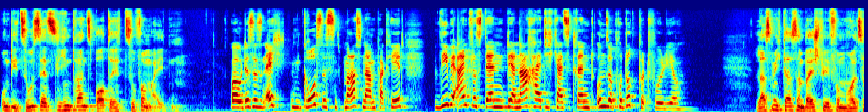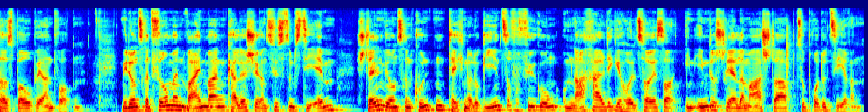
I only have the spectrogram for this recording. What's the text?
um die zusätzlichen Transporte zu vermeiden. Wow, das ist ein echt ein großes Maßnahmenpaket. Wie beeinflusst denn der Nachhaltigkeitstrend unser Produktportfolio? Lass mich das am Beispiel vom Holzhausbau beantworten. Mit unseren Firmen Weinmann, Kalösche und Systems TM stellen wir unseren Kunden Technologien zur Verfügung, um nachhaltige Holzhäuser in industrieller Maßstab zu produzieren.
